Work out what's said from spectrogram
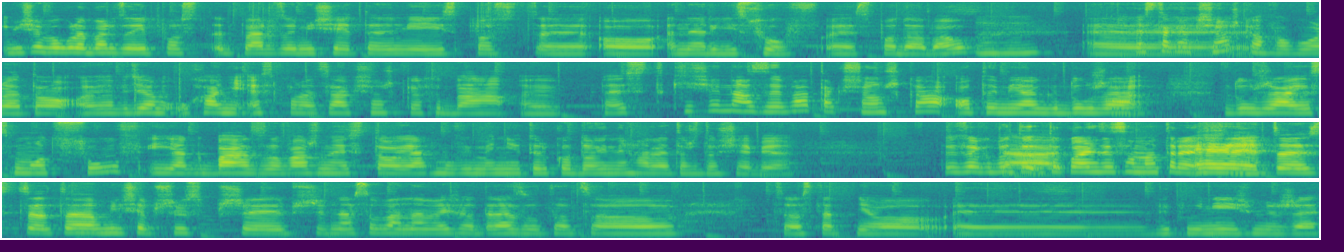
I mi się w ogóle bardzo, jej post, bardzo mi się ten jej post yy, o energii słów yy, spodobał. Yy, Jest taka książka w ogóle, to ja widziałam u Hani S. polecała książkę chyba y, Pestki się nazywa ta książka, o tym jak duża, duża jest moc słów i jak bardzo ważne jest to, jak mówimy nie tylko do innych, ale też do siebie. To jest jakby Tak. dokładnie ta sama treść. E, nie? to jest, to, to mi się przy, przy, przynasuwa na myśl od razu to, co, co ostatnio yy, wykminiliśmy, że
